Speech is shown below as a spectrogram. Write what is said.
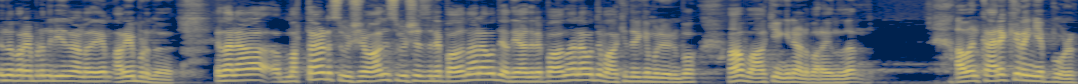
എന്ന് പറയപ്പെടുന്ന രീതിയിലാണ് അദ്ദേഹം അറിയപ്പെടുന്നത്. എന്നാൽ ആ മത്തായുടെ സുവിശേഷം ആദ്യ സുവിശേഷത്തിലെ പതിനാലാമത്തെ അധ്യായത്തിലെ പതിനാലാമത്തെ വാക്യത്തിലേക്ക് മുന്നിൽ വരുമ്പോൾ ആ വാക്യം ഇങ്ങനെയാണ് പറയുന്നത്. അവൻ കരക്കിറങ്ങിയപ്പോൾ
